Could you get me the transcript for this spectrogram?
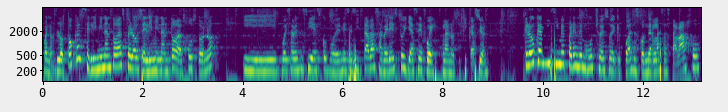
Bueno, lo tocas, se eliminan todas, pero se eliminan todas justo, ¿no? Y pues a veces sí es como de necesitaba saber esto y ya se fue la notificación. Creo que a mí sí me prende mucho eso de que puedas esconderlas hasta abajo.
